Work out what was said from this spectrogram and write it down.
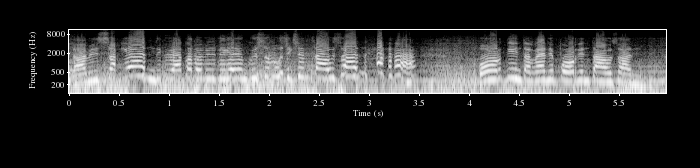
Daming sakyan, hindi ko yata mabibigay yung gusto mo 16,000. 14, tara 14,000.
